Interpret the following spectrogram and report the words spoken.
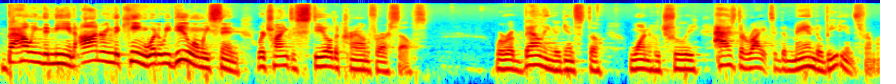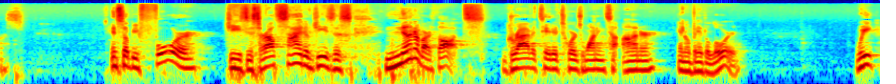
bowing the knee and honoring the king, what do we do when we sin? We're trying to steal the crown for ourselves. We're rebelling against the one who truly has the right to demand obedience from us. And so before Jesus or outside of Jesus, none of our thoughts gravitated towards wanting to honor and obey the Lord. We,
